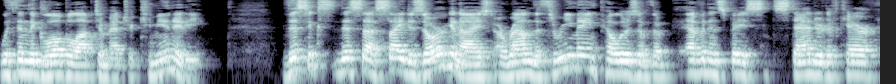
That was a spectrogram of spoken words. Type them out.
within the global optometric community. This, this uh, site is organized around the three main pillars of the evidence based standard of care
